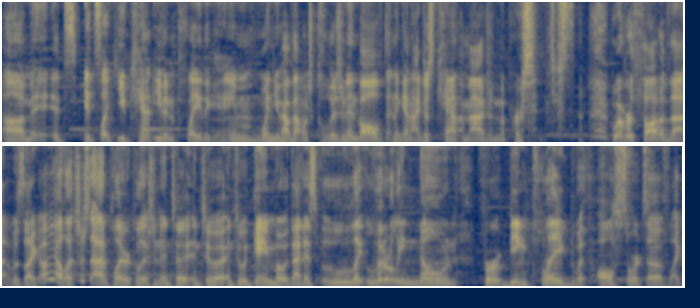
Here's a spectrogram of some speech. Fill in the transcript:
Um it's it's like you can't even play the game when you have that much collision involved. And again I just can't imagine the person just whoever thought of that was like oh yeah let's just add player collision into into a into a game mode that is li literally known for being plagued with all sorts of like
